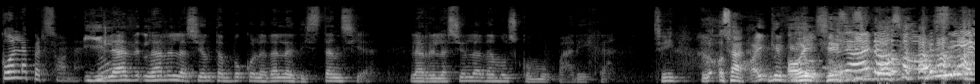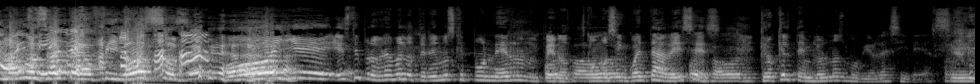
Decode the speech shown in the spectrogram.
con la persona. Y ¿no? la, la relación tampoco la da la distancia. La relación la damos como pareja. Sí, lo- o sea, Ay, qué hoy sí, sí, no, no, sí, hoy sí. hoy, pero filosos, ¿eh? Oye, programa lo tenemos que poner, pero favor, como 50 veces. por favor. Creo que el temblor nos movió las ideas. Sí,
